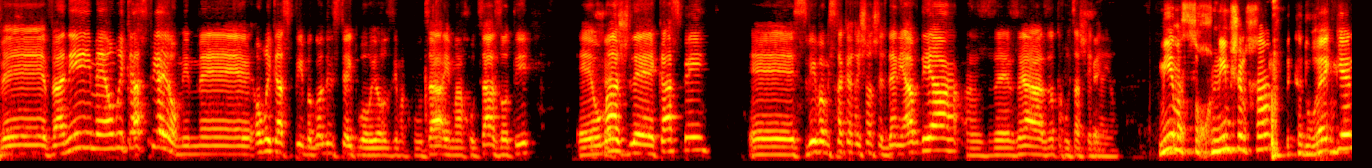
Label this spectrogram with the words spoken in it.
ו- ואני עם אה, עומרי כספי היום, עם אה, עומרי כספי בגולדן סטייט ווריורס, עם הקבוצה, עם החולצה הזאתי, אה, הומאז' לכספי, אה, סביב המשחק הראשון של דני אבדיה, אז אה, זאת החולצה שלי היום. מי הם הסוכנים שלך בכדורגל,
